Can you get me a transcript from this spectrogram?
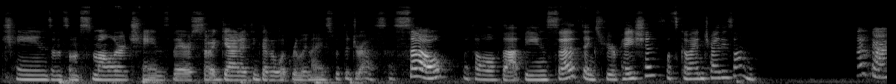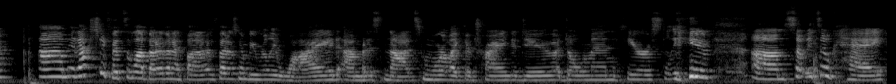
chains and some smaller chains there. So again, I think that'll look really nice with the dress. So with all of that being said, thanks for your patience. Let's go ahead and try these on. Okay. Um, it actually fits a lot better than I thought. I thought it was going to be really wide, um, but it's not. It's more like they're trying to do a dolman here sleeve. Um, so it's okay.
